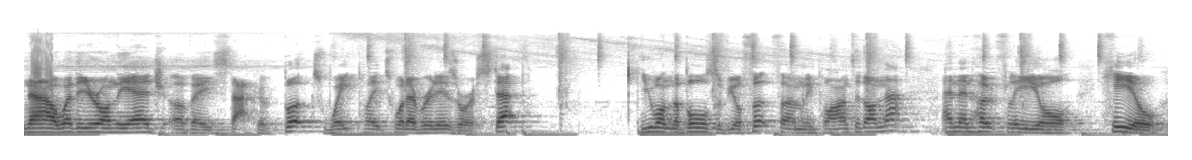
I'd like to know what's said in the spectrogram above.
Now, whether you're on the edge of a stack of books, weight plates, whatever it is, or a step, you want the balls of your foot firmly planted on that, and then hopefully your heel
